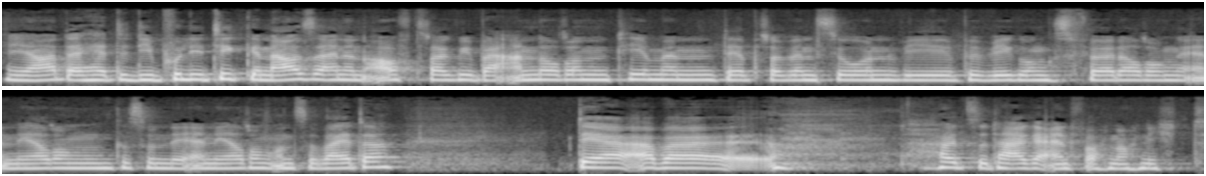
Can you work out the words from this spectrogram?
Ja, da hätte die Politik genauso einen Auftrag wie bei anderen Themen der Prävention wie Bewegungsförderung, Ernährung, gesunde Ernährung und so weiter, der aber heutzutage einfach noch nicht,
